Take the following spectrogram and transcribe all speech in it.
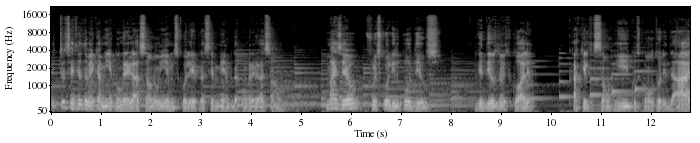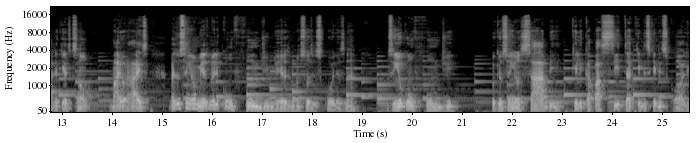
Eu tenho certeza também que a minha congregação não ia me escolher para ser membro da congregação. Mas eu fui escolhido por Deus. Porque Deus não escolhe aqueles que são ricos, com autoridade, aqueles que são maiorais. Mas o Senhor mesmo, ele confunde mesmo as suas escolhas, né? O Senhor confunde, porque o Senhor sabe que ele capacita aqueles que ele escolhe.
